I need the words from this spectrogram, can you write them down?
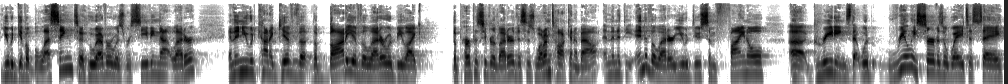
You would give a blessing to whoever was receiving that letter. And then you would kind of give the, the body of the letter would be like, the purpose of your letter. This is what I'm talking about. And then at the end of the letter, you would do some final uh, greetings that would really serve as a way to say,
